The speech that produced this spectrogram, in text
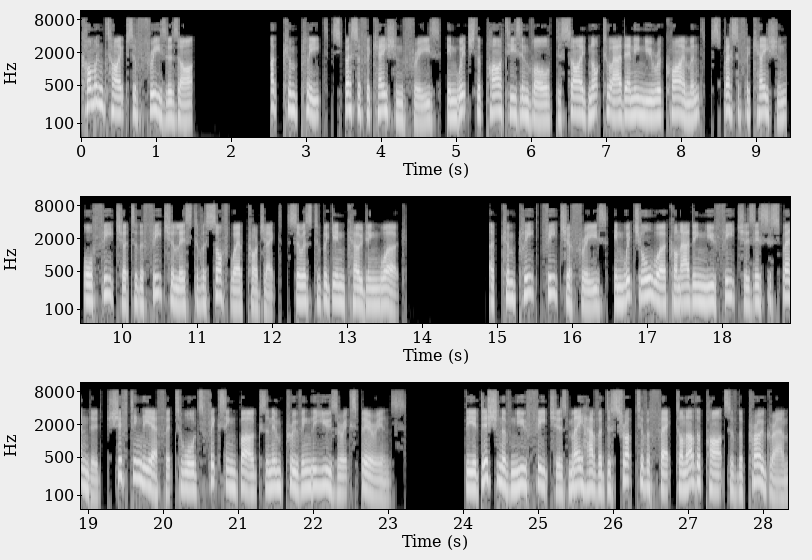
Common types of freezes are a complete specification freeze, in which the parties involved decide not to add any new requirement, specification, or feature to the feature list of a software project, so as to begin coding work. A complete feature freeze, in which all work on adding new features is suspended, shifting the effort towards fixing bugs and improving the user experience. The addition of new features may have a disruptive effect on other parts of the program,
